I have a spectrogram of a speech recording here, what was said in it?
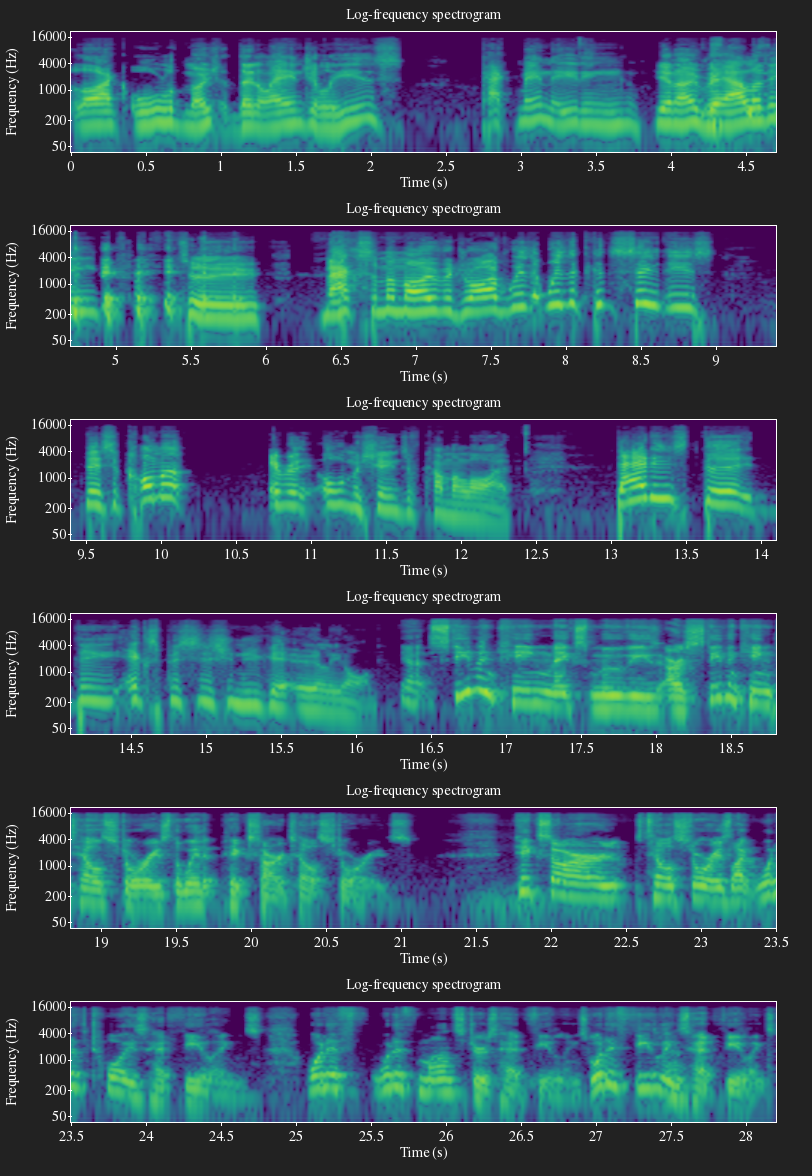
like all of most the Langoliers, Pac-Man eating, you know, reality to maximum overdrive with with the conceit is there's a comet, every all machines have come alive. That is the the exposition you get early on. Yeah, Stephen King makes movies, or Stephen King tells stories the way that Pixar tells stories. Pixar tells stories like, what if toys had feelings? What if what if monsters had feelings? What if feelings had feelings?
